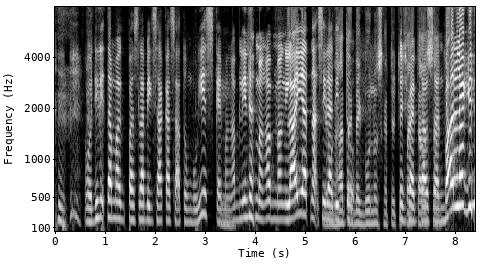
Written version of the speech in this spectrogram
o dili ta magpaslabig sakat sa atong buhis kay mga bli na mga manglayat na sila Yung mga dito. hatag dag bonus nga 35,000. 35,000. Balik gid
